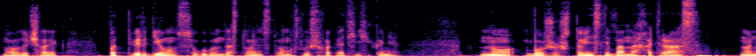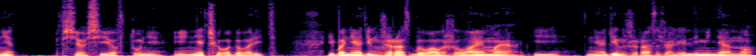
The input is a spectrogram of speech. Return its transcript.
молодой человек, подтвердил он с сугубым достоинством, услышав опять хихиканье. Но, боже, что если бы она хоть раз? Но нет, все сие в туне, и нечего говорить ибо не один уже раз бывало желаемое, и не один уже раз жалели меня, но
